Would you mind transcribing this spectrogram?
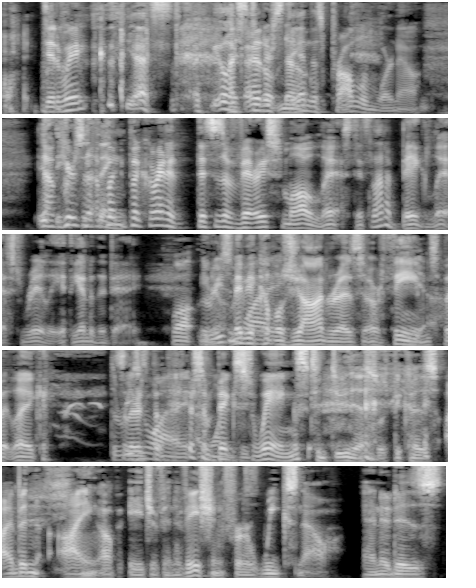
Did we? yes, I feel I like I, still don't understand know. this problem more now. It- Now, here's the no, thing. But, but granted, this is a very small list. It's not a big list, really. At the end of the day, well, the You know, reason maybe why- a couple genres or themes, Yeah. but like The so reason there's, the- why there's some wanted big to- swings. to do this was because I've been eyeing up Age of Innovation for weeks now, and it is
